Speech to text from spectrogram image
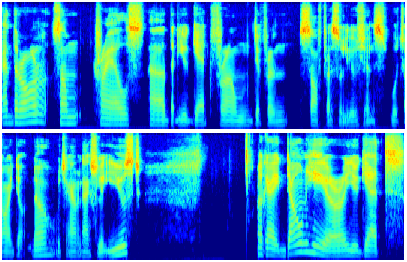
And there are some trials uh, that you get from different software solutions, which I don't know, which I haven't actually used. Okay, down here you get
